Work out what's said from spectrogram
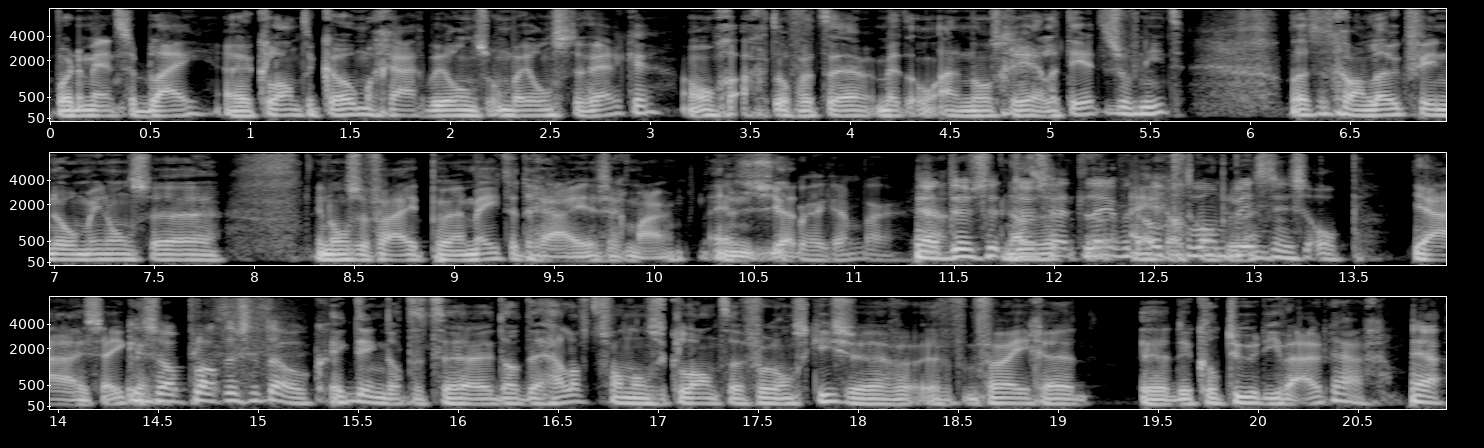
worden mensen blij. Eh, klanten komen graag bij ons om bij ons te werken, ongeacht of het eh, met, aan ons gerelateerd is of niet. Omdat ze het gewoon leuk vinden om in onze, in onze vibe eh, mee te draaien, zeg maar. En Super ja, herkenbaar. Ja, dus dat dus is het levert ook gewoon compliment. business op. ja, zeker. Zo plat is het ook. Ik denk dat, het, eh, dat de helft van onze klanten voor ons kiezen vanwege de cultuur die we uitdragen. Ja,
